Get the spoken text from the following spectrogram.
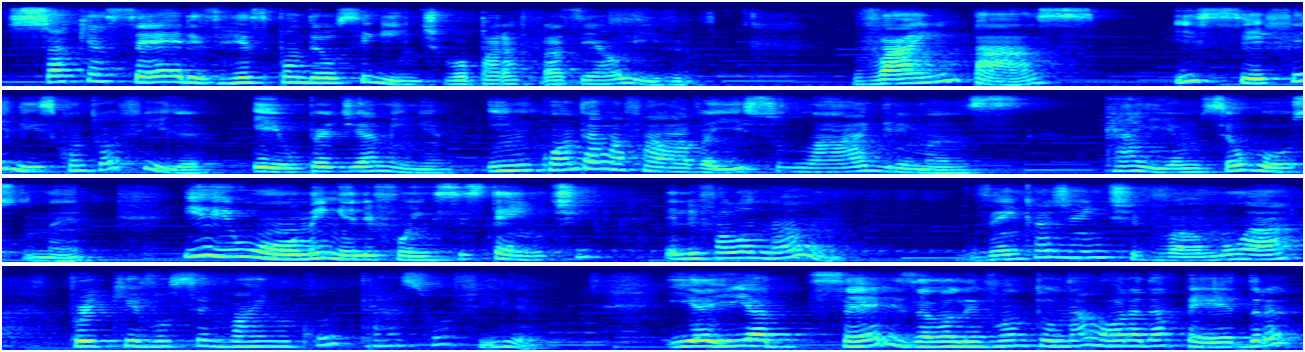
Só que a Ceres respondeu o seguinte, vou parafrasear o livro. Vai em paz e ser feliz com tua filha. Eu perdi a minha. E enquanto ela falava isso, lágrimas caíam no seu rosto, né? E aí o homem, ele foi insistente, ele falou: "Não, vem com a gente, vamos lá porque você vai encontrar sua filha. E aí a Ceres, ela levantou na hora da pedra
